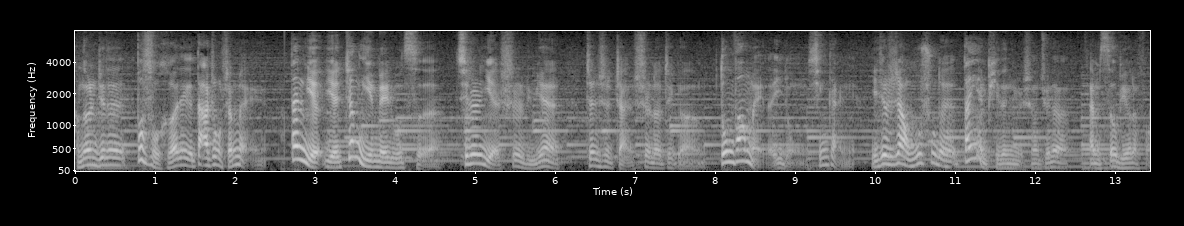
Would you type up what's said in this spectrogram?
很多人觉得不符合这个大众审美。但也也正因为如此，其实也是吕燕真是展示了这个东方美的一种新概念，也就是让无数的单眼皮的女生觉得 I'm so beautiful。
